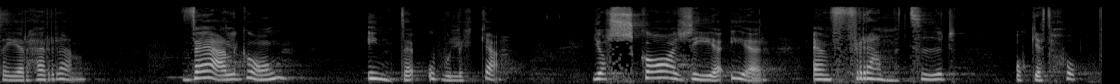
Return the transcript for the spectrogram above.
säger Herren. Välgång, inte olycka. Jag ska ge er en framtid och ett hopp.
